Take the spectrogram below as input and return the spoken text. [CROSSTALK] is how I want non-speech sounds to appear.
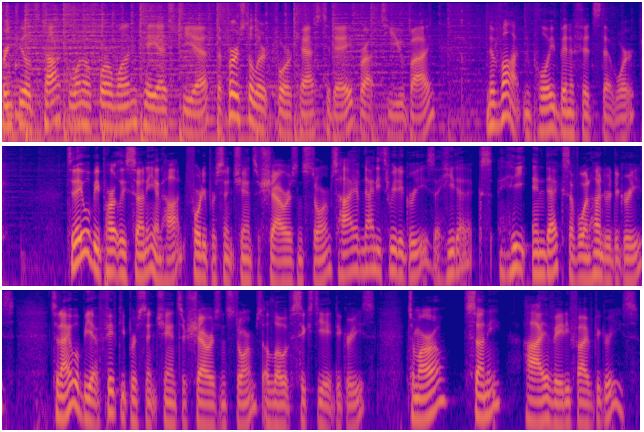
Springfield's Talk 1041 KSGF. The first alert forecast today brought to you by Navant Employee Benefits That Work. Today will be partly sunny and hot, 40% chance of showers and storms, high of 93 degrees, a heat index, heat index of 100 degrees. Tonight will be at 50% chance of showers and storms, a low of 68 degrees. Tomorrow, sunny, high of 85 degrees.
